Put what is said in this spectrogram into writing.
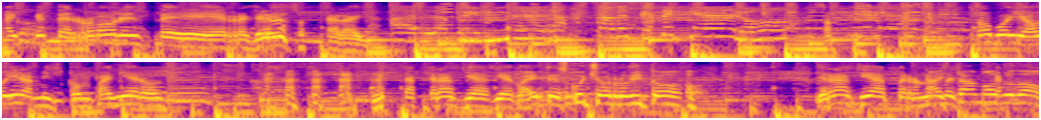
Ay, qué terror este regreso, caray. A la primera, sabes que te quiero. No voy a oír a mis compañeros. Muchas gracias, Diego. Ahí te escucho, Rudito. Gracias, pero no Ahí me estamos, escuchas. Rudo.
